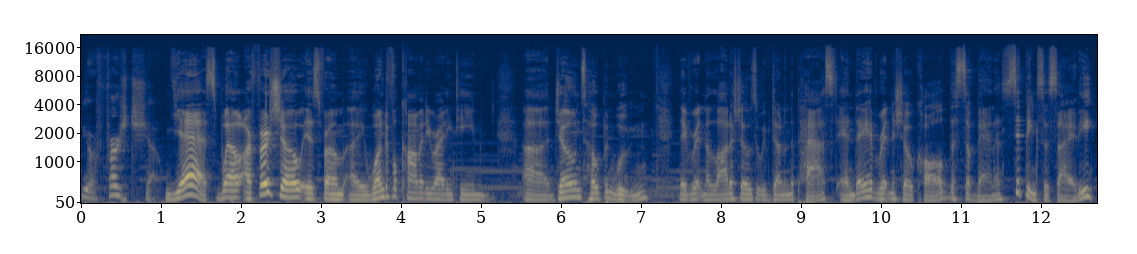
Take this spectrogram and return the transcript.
your first show. Yes. Well, our first show is from a wonderful comedy writing team, uh, Jones, Hope, and Wooten. They've written a lot of shows that we've done in the past, and they have written a show called The Savannah Sipping Society,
